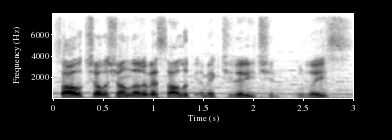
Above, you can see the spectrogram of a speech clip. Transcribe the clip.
Sağlık çalışanları ve sağlık emekçileri için buradayız.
